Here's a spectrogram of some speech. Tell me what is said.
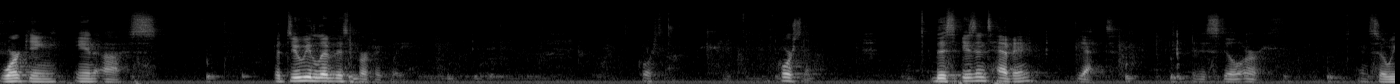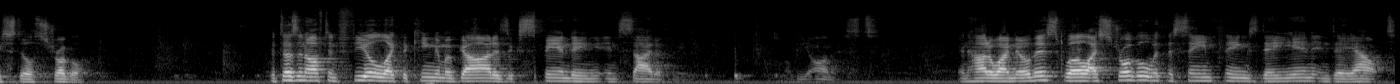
working in us. But do we live this perfectly? Of course not. Of course not. This isn't heaven is still earth. And so we still struggle. It doesn't often feel like the kingdom of God is expanding inside of me. I'll be honest. And how do I know this? Well, I struggle with the same things day in and day out.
